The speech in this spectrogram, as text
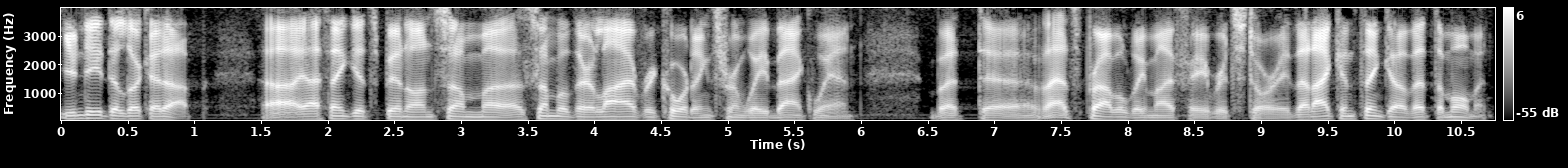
you need to look it up. Uh, I think it's been on some uh, some of their live recordings from way back when. But uh, that's probably my favorite story that I can think of at the moment.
